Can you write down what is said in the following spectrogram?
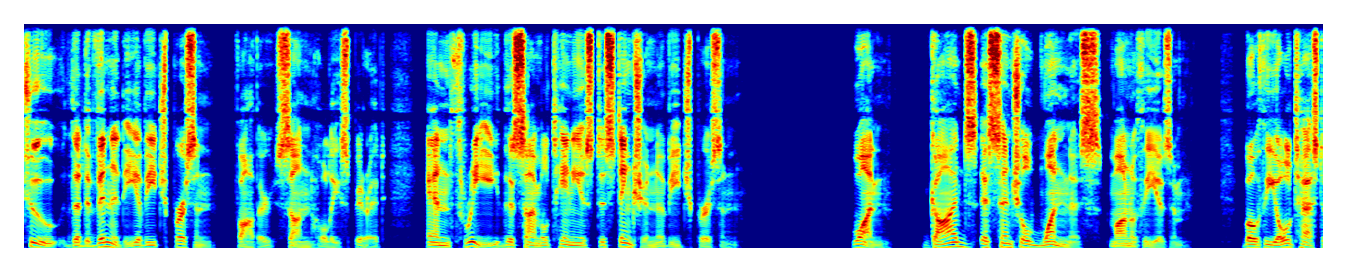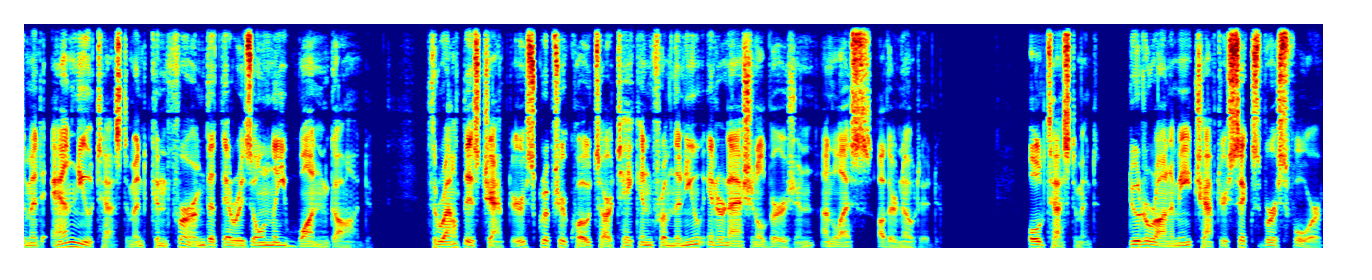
2. The divinity of each person, Father, Son, Holy Spirit, and 3. The simultaneous distinction of each person. 1. God's essential oneness, monotheism. Both the Old Testament and New Testament confirm that there is only one God. Throughout this chapter, scripture quotes are taken from the New International Version unless other noted. Old Testament, Deuteronomy chapter 6 verse 4.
